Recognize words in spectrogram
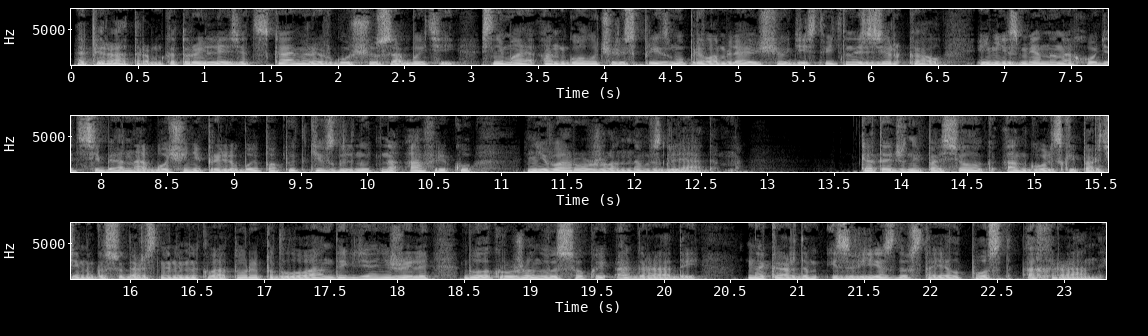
Оператором, который лезет с камеры в гущу событий, снимая Анголу через призму преломляющих действительность зеркал и неизменно находит себя на обочине при любой попытке взглянуть на Африку невооруженным взглядом. Коттеджный поселок ангольской партийно-государственной номенклатуры под Луандой, где они жили, был окружен высокой оградой. На каждом из въездов стоял пост охраны.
